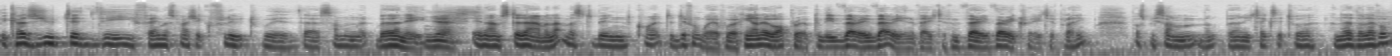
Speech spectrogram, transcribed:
Because you did the famous magic flute with uh, Simon McBurney yes. in Amsterdam, and that must have been quite a different way of working. I know opera can be very, very innovative and very, very creative, but I think possibly Simon McBurney takes it to a, another level.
